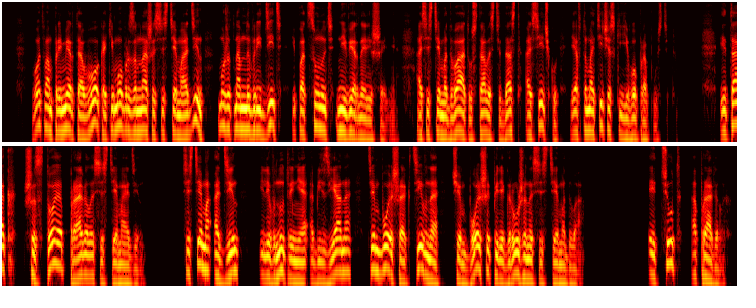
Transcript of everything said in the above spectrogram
Вот вам пример того, каким образом наша система 1 может нам навредить и подсунуть неверное решение, а система 2 от усталости даст осечку и автоматически его пропустит. Итак, шестое правило системы 1. Система 1 или внутренняя обезьяна тем больше активна, чем больше перегружена система 2. Этюд о правилах.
